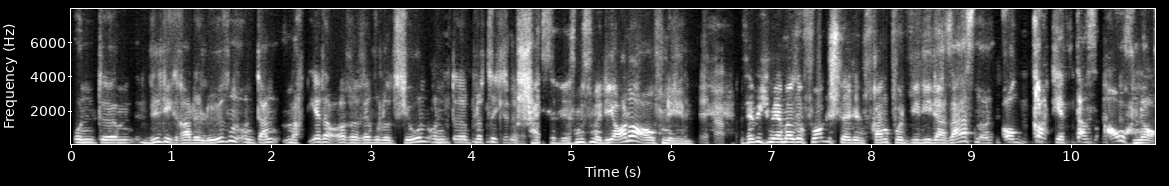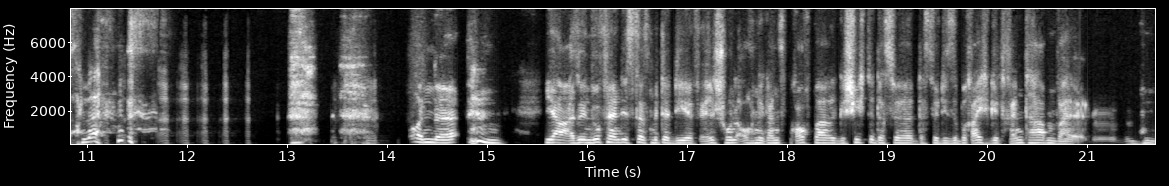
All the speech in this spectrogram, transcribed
und ähm, will die gerade lösen und dann macht ihr da eure Revolution und äh, plötzlich, genau. scheiße, jetzt müssen wir die auch noch aufnehmen. Ja. Das habe ich mir immer so vorgestellt in Frankfurt, wie die da saßen und oh Gott, jetzt das auch noch. Ne? Und äh, ja, also insofern ist das mit der DFL schon auch eine ganz brauchbare Geschichte, dass wir, dass wir diese Bereiche getrennt haben, weil äh,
